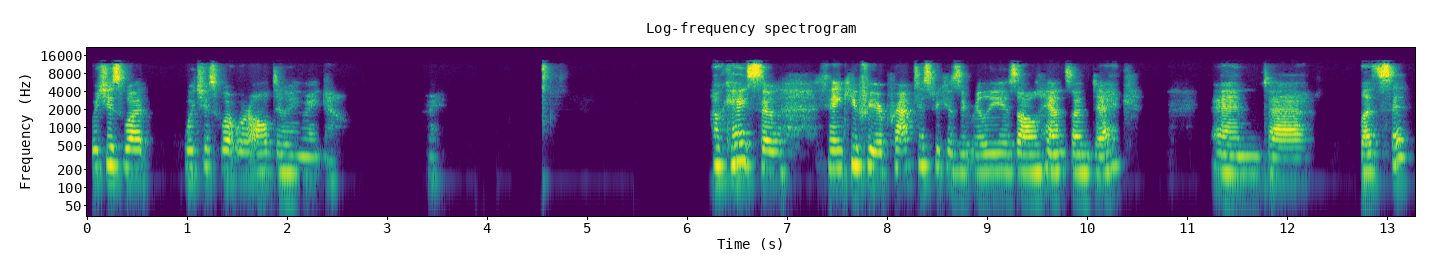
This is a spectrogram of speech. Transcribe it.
Which is what which is what we're all doing right now. Right. Okay, so thank you for your practice because it really is all hands on deck. And uh, let's sit.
